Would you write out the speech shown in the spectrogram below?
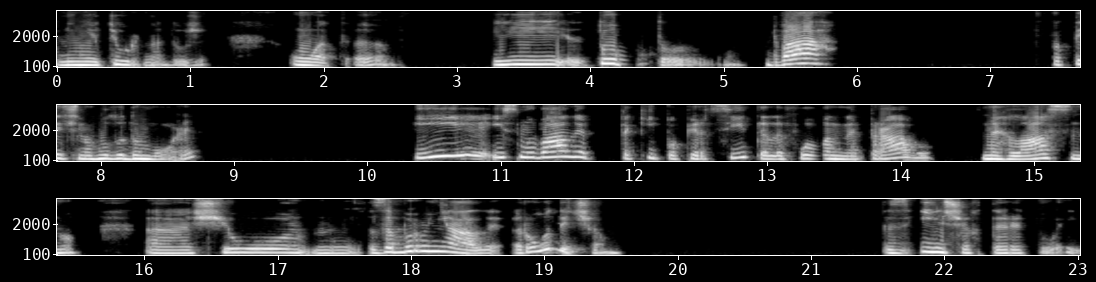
мініатюрна дуже. От, е, і тобто два фактично голодомори, і існували такі папірці, телефонне право, негласно, е, що забороняли родичам з інших територій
